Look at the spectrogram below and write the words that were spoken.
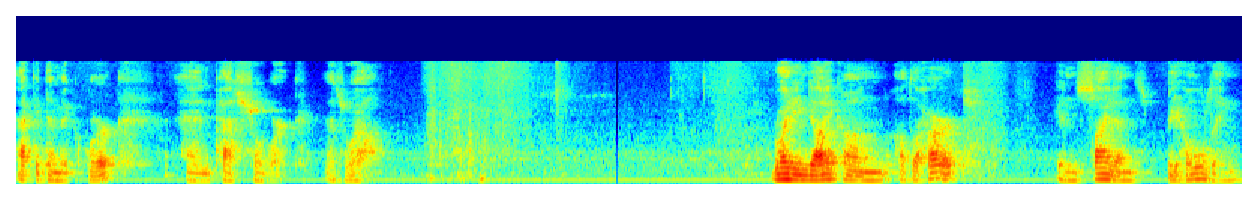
academic work and pastoral work as well. Writing the icon of the heart in silence, beholding,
